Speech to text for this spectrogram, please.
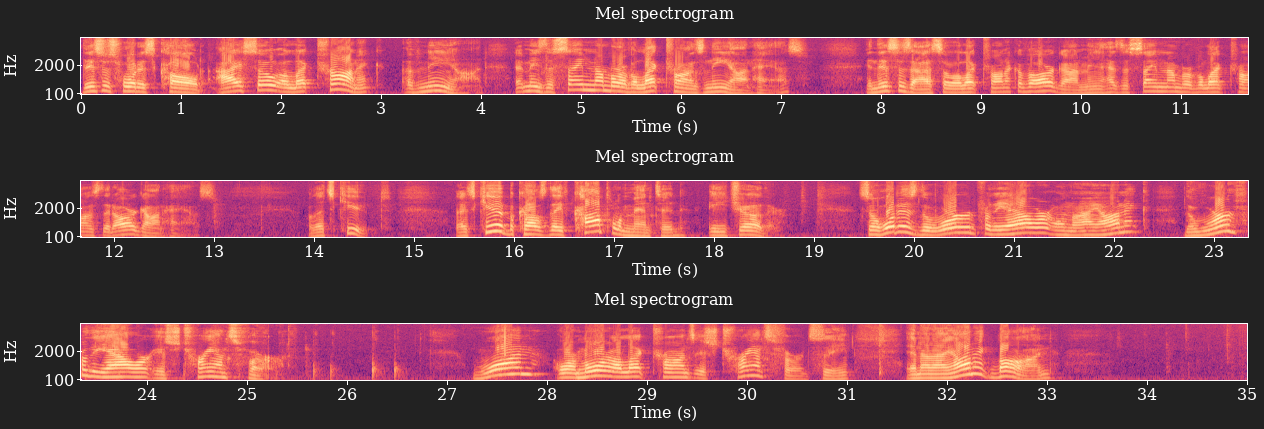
This is what is called isoelectronic of neon. That means the same number of electrons neon has. And this is isoelectronic of argon, meaning it has the same number of electrons that argon has. Well, that's cute. That's cute because they've complemented each other. So what is the word for the hour on the ionic? The word for the hour is transfer. One or more electrons is transferred, see. In an ionic bond,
